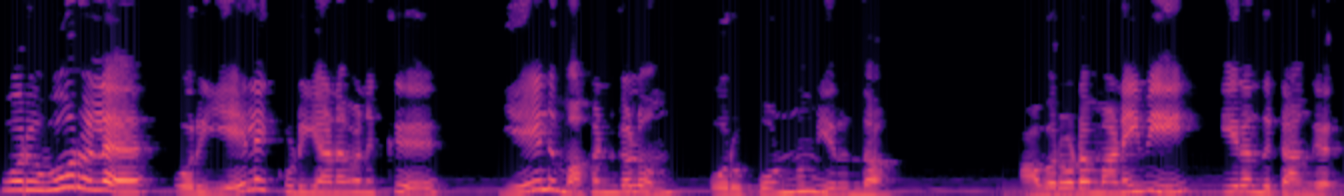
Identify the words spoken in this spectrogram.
ஒரு ஊர்ல ஒரு ஏழை குடியானவனுக்கு ஏழு மகன்களும் ஒரு பொண்ணும் இருந்தா. அவரோட மனைவி இறந்துட்டாங்க.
